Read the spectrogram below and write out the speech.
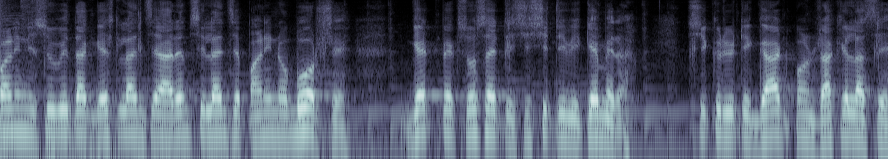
પાણીની સુવિધા ગેસ લાઇન છે આરએમસી લાઇન છે, પાણીનો બોર છે. Gate pack society CCTV camera security guard પણ રાખેલા છે.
